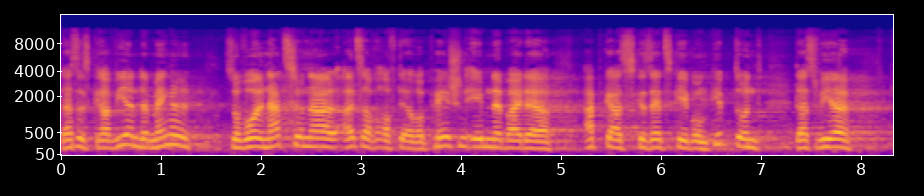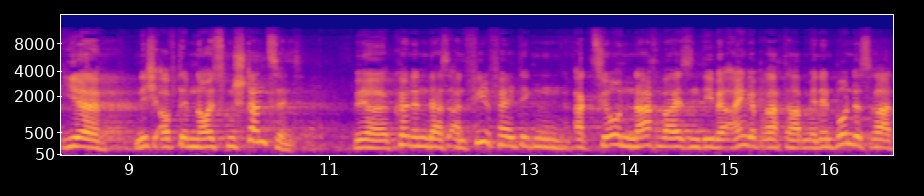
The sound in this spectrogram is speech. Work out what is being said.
dass es gravierende Mängel sowohl national als auch auf der europäischen Ebene bei der Abgasgesetzgebung gibt und dass wir hier nicht auf dem neuesten Stand sind. Wir können das an vielfältigen Aktionen nachweisen, die wir eingebracht haben in den Bundesrat.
